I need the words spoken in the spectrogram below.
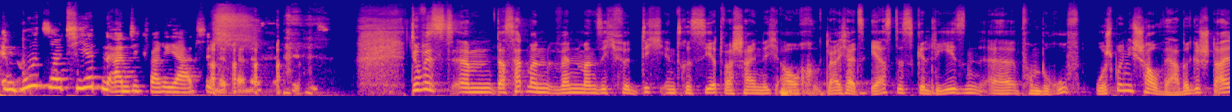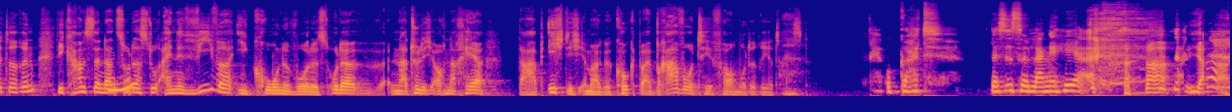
im, gut sortierten Antiquariat findet man das natürlich. Du bist, ähm, das hat man, wenn man sich für dich interessiert, wahrscheinlich auch gleich als erstes gelesen äh, vom Beruf ursprünglich Schauwerbegestalterin. Wie kam es denn dazu, dass du eine Viva-Ikone wurdest oder natürlich auch nachher, da habe ich dich immer geguckt, bei Bravo TV moderiert hast? Oh Gott, das ist so lange her. ja.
